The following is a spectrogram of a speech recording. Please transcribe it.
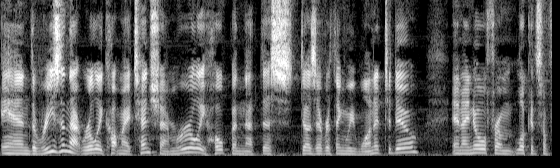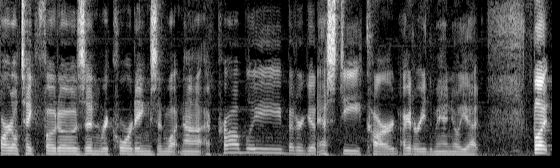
And the reason that really caught my attention, I'm really hoping that this does everything we want it to do. And I know from looking so far, it'll take photos and recordings and whatnot. I probably better get an SD card. I got to read the manual yet. But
